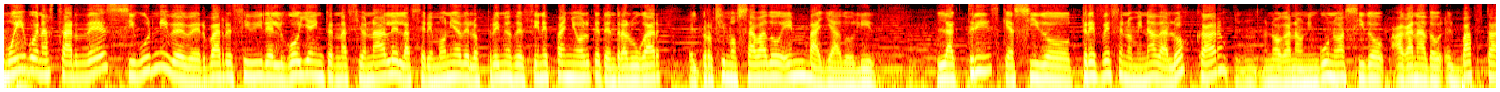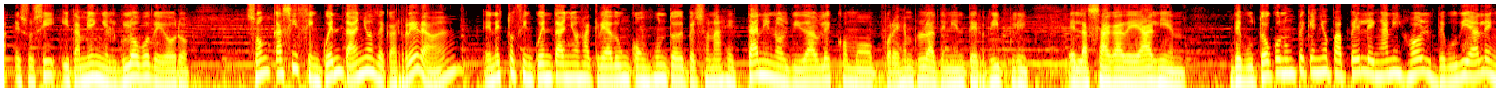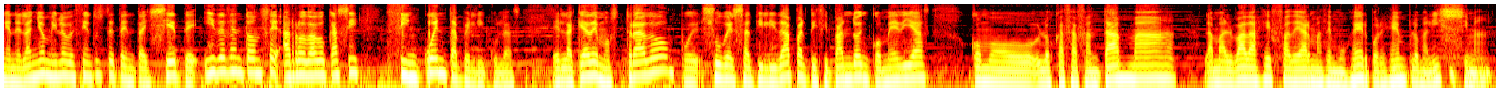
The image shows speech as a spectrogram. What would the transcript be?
Muy buenas tardes. Sigourney Weber va a recibir el Goya Internacional en la ceremonia de los premios del cine español que tendrá lugar el próximo sábado en Valladolid. La actriz, que ha sido tres veces nominada al Oscar, mm, no ha ganado ninguno, ha, sido, ha ganado el BAFTA, eso sí, y también el Globo de Oro. Son casi 50 años de carrera. ¿eh? En estos 50 años ha creado un conjunto de personajes tan inolvidables como, por ejemplo, la teniente Ripley en la saga de Alien Debutó con un pequeño papel en Annie Hall de Woody Allen en el año 1977 y desde entonces ha rodado casi 50 películas, en la que ha demostrado pues, su versatilidad participando en comedias como Los cazafantasmas, La malvada jefa de armas de mujer, por ejemplo, malísima,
